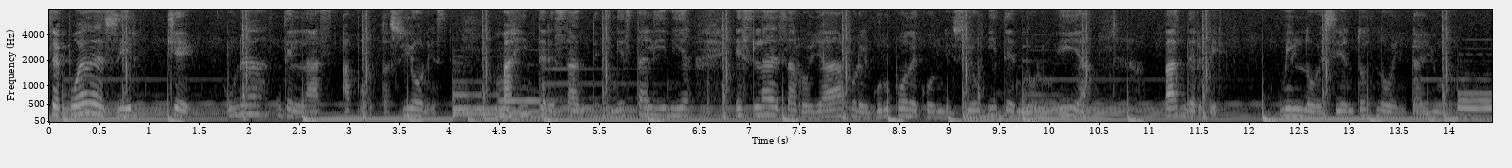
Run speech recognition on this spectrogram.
Se puede decir que una de las aportaciones más interesantes en esta línea es la desarrollada por el Grupo de Condición y Tecnología Vanderbilt 1991,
